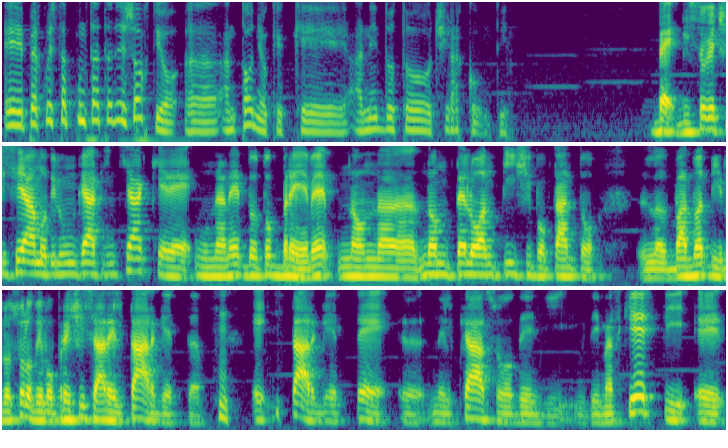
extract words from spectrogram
E per questa puntata d'esordio, eh, Antonio, che, che aneddoto ci racconti? Beh, visto che ci siamo dilungati in chiacchiere, un aneddoto breve, non, non te lo anticipo, tanto vado a dirlo, solo devo precisare il target. Hm. E il target è, eh, nel caso degli- dei maschietti, è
